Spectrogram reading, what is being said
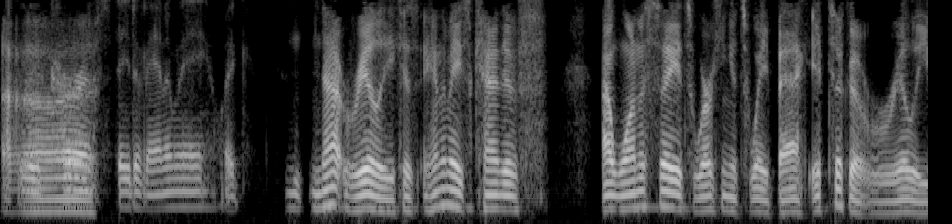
the Uh, current state of anime, like N- Not really, because anime's kind of. I want to say it's working its way back. It took a really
